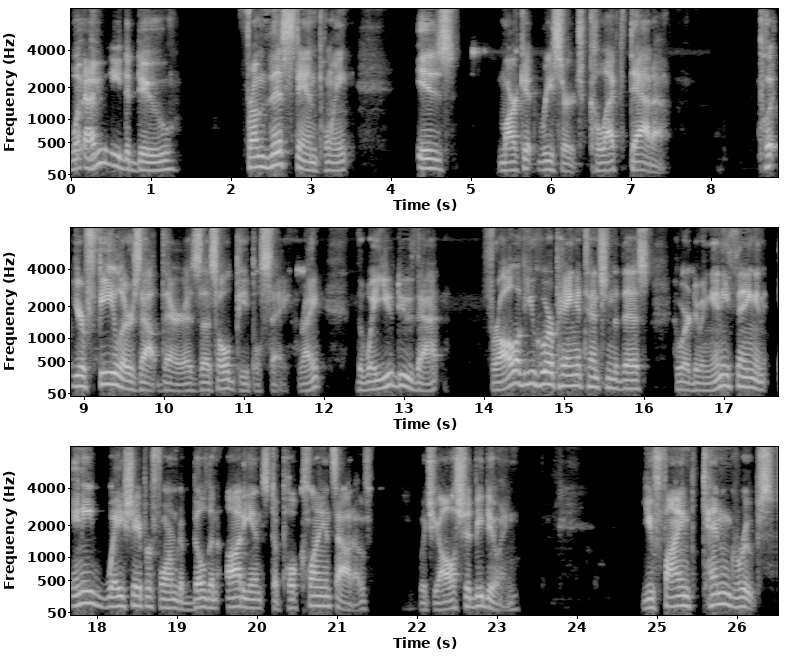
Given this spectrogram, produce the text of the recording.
What okay. you need to do from this standpoint is market research, collect data, put your feelers out there, as us old people say, right? The way you do that, for all of you who are paying attention to this, who are doing anything in any way, shape, or form to build an audience to pull clients out of, which y'all should be doing, you find 10 groups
